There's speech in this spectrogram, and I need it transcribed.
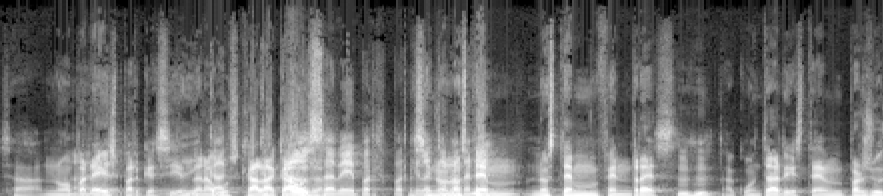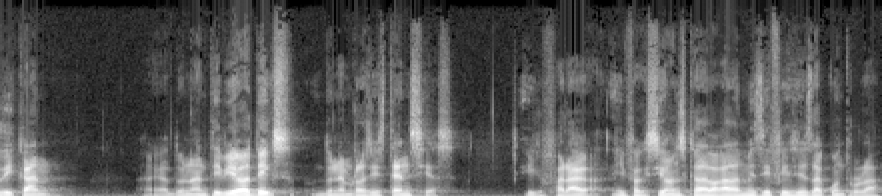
O sigui, no apareix Eh, perquè si hem d'anar a buscar que la cal causa. saber per- per què si la no, no estem, no estem fent res. Uh -huh. Al contrari, estem perjudicant. Eh, Donant antibiòtics donem resistències i farà infeccions cada vegada més difícils de controlar,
